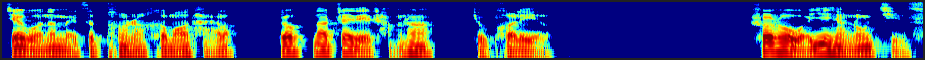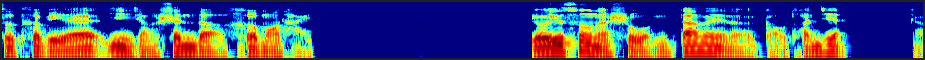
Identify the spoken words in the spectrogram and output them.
结果呢，每次碰上喝茅台了，哟，那这得尝尝就破例了。说说我印象中几次特别印象深的喝茅台。有一次呢，是我们单位呢搞团建，啊，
